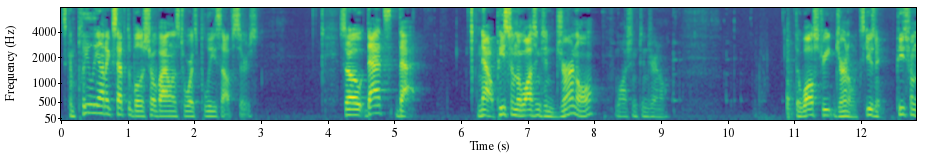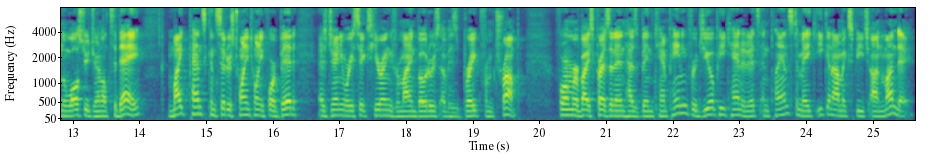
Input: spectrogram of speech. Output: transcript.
It's completely unacceptable to show violence towards police officers. So that's that. Now, piece from the Washington Journal, Washington Journal, the Wall Street Journal, excuse me, piece from the Wall Street Journal today. Mike Pence considers 2024 bid as January 6 hearings remind voters of his break from Trump. Former vice president has been campaigning for GOP candidates and plans to make economic speech on Monday.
